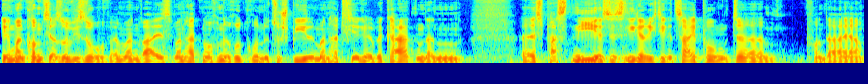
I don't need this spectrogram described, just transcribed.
irgendwann kommt es ja sowieso, wenn man weiß, man hat noch eine Rückrunde zu spielen, man hat vier gelbe Karten, dann äh, es passt nie, es ist nie der richtige Zeitpunkt. Äh, von daher,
